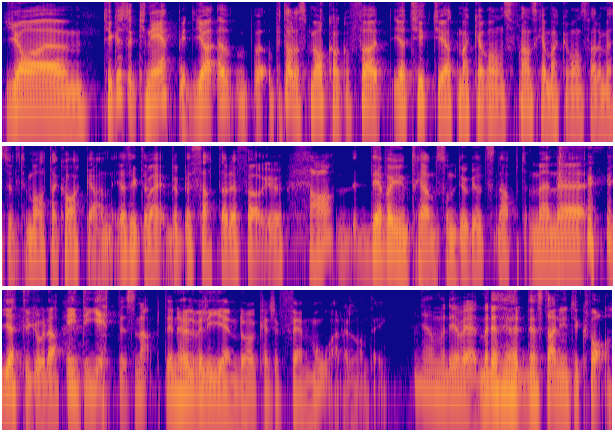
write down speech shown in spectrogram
Jag ehm, tycker det är så knepigt, jag, äh, på tal om småkakor förut, jag tyckte ju att macarons, franska macarons var den mest ultimata kakan. Jag tyckte jag var besatt av det förr ju. Ja. Det var ju en trend som dog ut snabbt, men äh, jättegoda. Inte jättesnabbt, den höll väl i ändå kanske fem år eller någonting. Ja men det jag vet, men den, den stann ju inte kvar.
